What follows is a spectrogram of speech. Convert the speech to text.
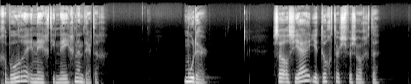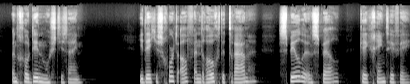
geboren in 1939. Moeder, zoals jij je dochters verzorgde, een godin moest je zijn. Je deed je schort af en droogde tranen, speelde een spel, keek geen tv.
